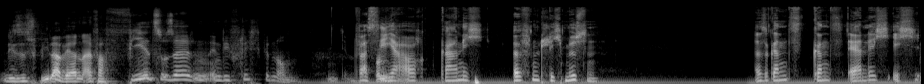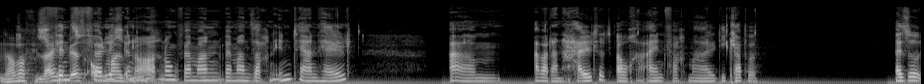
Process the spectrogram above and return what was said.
diese Spieler werden einfach viel zu selten in die Pflicht genommen. Was sie ja auch gar nicht öffentlich müssen. Also ganz, ganz ehrlich, ich, Na, ich finde es völlig in Ordnung, wenn man, wenn man Sachen intern hält. Ähm, aber dann haltet auch einfach mal die Klappe. Also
